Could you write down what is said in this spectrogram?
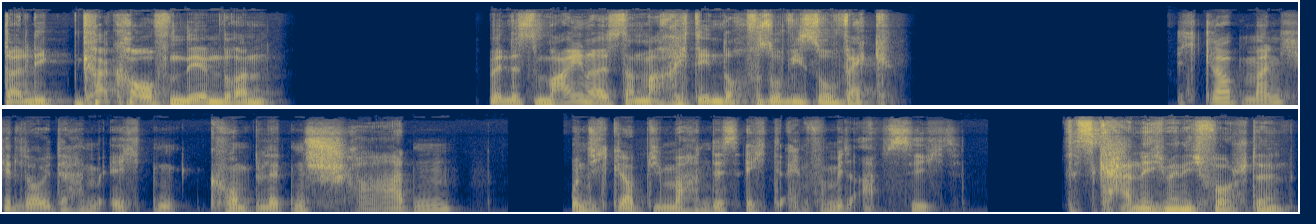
da liegt ein Kackhaufen neben dran. Wenn es meiner ist, dann mache ich den doch sowieso weg. Ich glaube, manche Leute haben echt einen kompletten Schaden und ich glaube, die machen das echt einfach mit Absicht. Das kann ich mir nicht vorstellen.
